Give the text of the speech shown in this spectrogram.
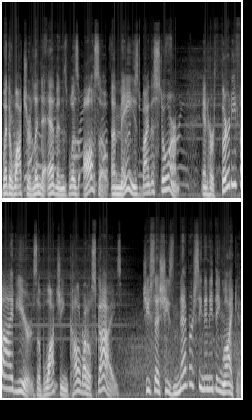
Weather watcher Linda Evans was also amazed by the storm. In her 35 years of watching Colorado skies, she says she's never seen anything like it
